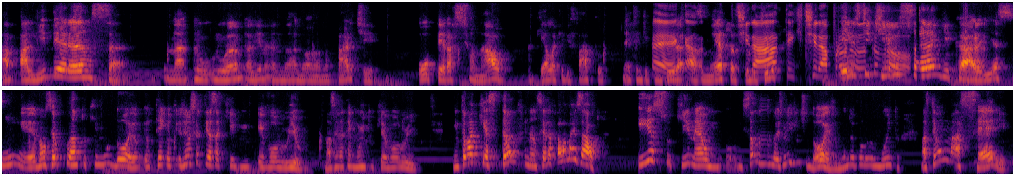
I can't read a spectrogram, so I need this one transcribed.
a, a liderança na, no, no, ali na, na, na, parte operacional, aquela que de fato né, tem que é, cumprir é, cara, as metas. Tem que tirar, tem que tirar produto, Eles te tiram o sangue, cara. E assim, eu não sei o quanto que mudou. Eu, eu, tenho, eu tenho certeza que evoluiu, mas ainda tem muito que evoluir. Então a questão financeira fala mais alto. Isso que, né, estamos em 2022, o mundo evoluiu muito, mas tem uma série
